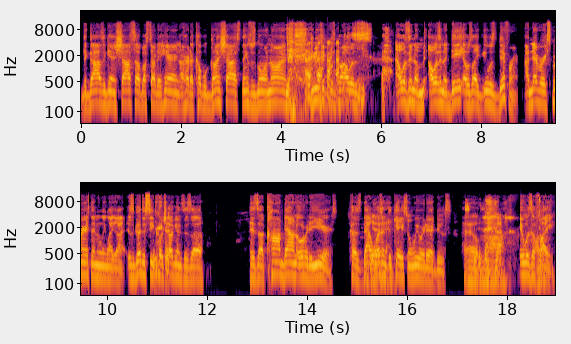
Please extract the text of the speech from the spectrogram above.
the guys are getting shots up. I started hearing, I heard a couple gunshots. Things was going on. Music was. I was, I was in a, I was in a date. I was like, it was different. I never experienced anything like that. It's good to see Coach Huggins is uh, his uh, calm down over the years because that Yeah. wasn't the case when we were there, Deuce. Hell nah. It was a fight.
